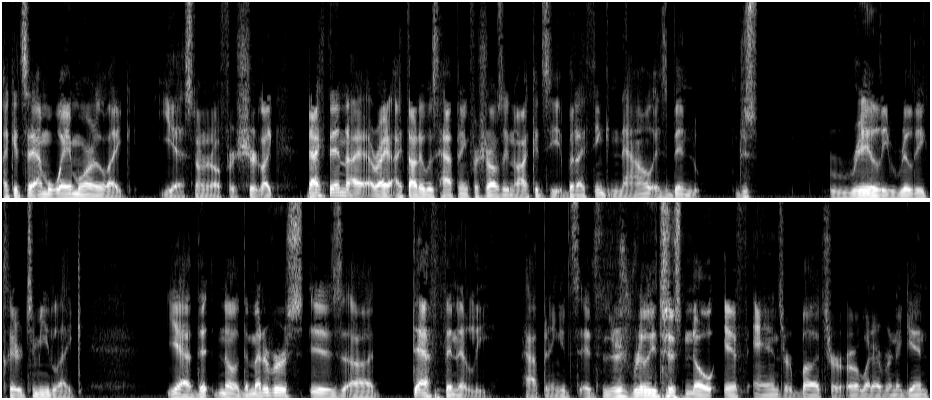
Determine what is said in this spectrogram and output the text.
I could say I'm way more like yes, no, no, no, for sure. Like back then, I right, I thought it was happening for sure. I was like, no, I could see it, but I think now it's been just really, really clear to me. Like, yeah, th- no, the metaverse is uh, definitely happening. It's it's there's really just no if, ands, or buts or or whatever. And again,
